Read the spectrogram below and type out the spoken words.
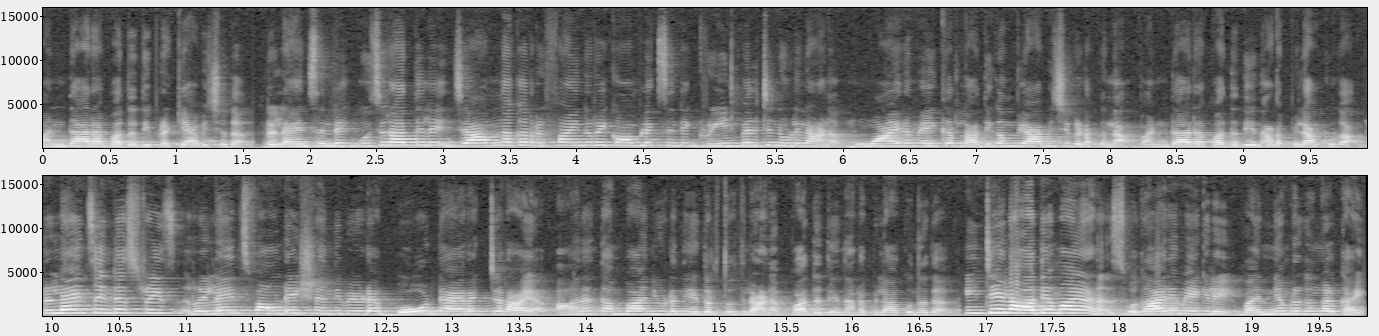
വൻതാര പദ്ധതി പ്രഖ്യാപിച്ചത്. റിലയൻസിന്റെ ഗുജറാത്തിലെ ജാംനഗർ റിഫൈനറി കോംപ്ലക്സിന്റെ ഗ്രീൻ ബെൽറ്റിനുള്ളിലാണ് മൂവായിരം ഏക്കറിലധികം വ്യാപിച്ചു കിടക്കുന്ന ഭണ്ഡാര പദ്ധതി നടപ്പിലാക്കുക. റിലയൻസ് ഇൻഡസ്ട്രീസ് റിലയൻസ് ഫൗണ്ടേഷൻ എന്നിവയുടെ ബോർഡ് ഡയറക്ടറായ ആനന്ദ് അംബാനിയുടെ നേതൃത്വത്തിലാണ് പദ്ധതി നടപ്പിലാക്കുന്നത്. ഇന്ത്യയിൽ ആദ്യമായാണ് സ്വകാര്യ മേഖലയിൽ വന്യമൃഗങ്ങൾക്കായി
